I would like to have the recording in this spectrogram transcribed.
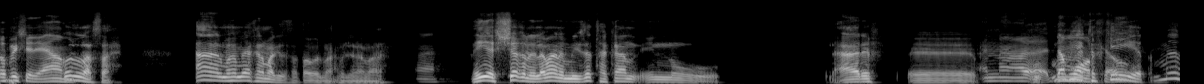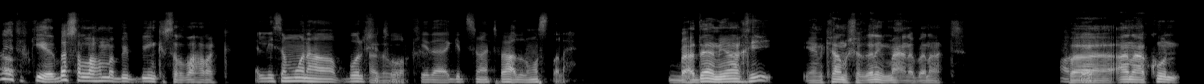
official يا عم كلها صح. أنا المهم يا أخي أنا ما قدرت أطول معهم للأمانة. آه. هي الشغلة للأمانة ميزتها كان إنه عارف آه، إنه ما دم فيها أو تفكير ما فيها تفكير. بس اللهم بي- بينكسر ظهرك. اللي يسمونها bullshit هذا هو. work إذا قد سمعت في هذا المصطلح. بعدين يا أخي يعني كانوا شغالين معنا بنات okay فأنا أكون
